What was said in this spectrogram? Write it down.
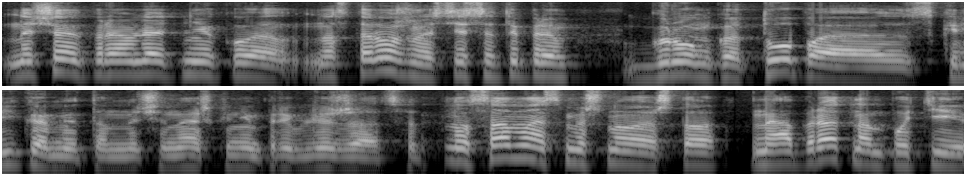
Начинают проявлять некую настороженность, если ты прям громко топа с криками там начинаешь к ним приближаться. Но самое смешное, что на обратном пути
